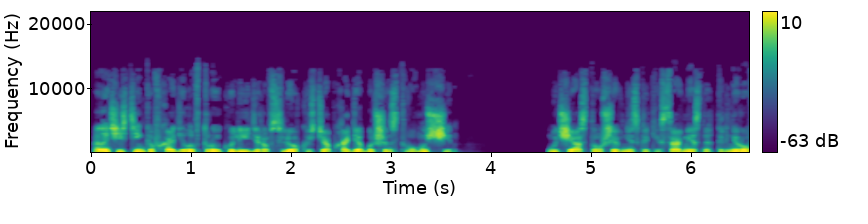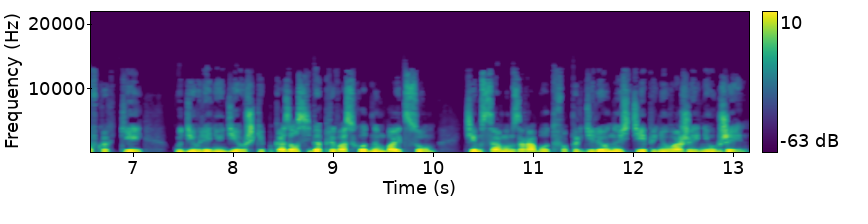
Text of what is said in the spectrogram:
она частенько входила в тройку лидеров, с легкостью обходя большинство мужчин. Участвовавший в нескольких совместных тренировках Кей, к удивлению девушки, показал себя превосходным бойцом, тем самым заработав определенную степень уважения у Джейн.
